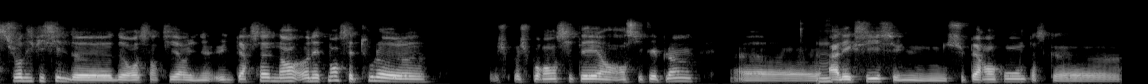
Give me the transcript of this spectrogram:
c'est toujours difficile de, de ressortir une, une, personne. Non, honnêtement, c'est tout le. Je, je, pourrais en citer, en, citer plein. Euh, mmh. Alexis, c'est une super rencontre parce que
